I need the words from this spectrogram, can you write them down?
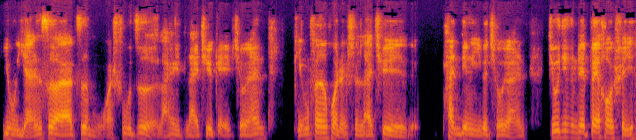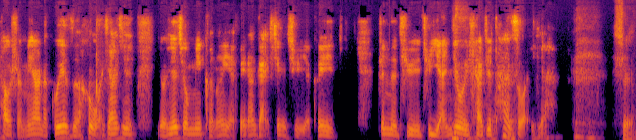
用颜色啊、字母啊、数字来来去给球员评分，或者是来去。判定一个球员究竟这背后是一套什么样的规则？我相信有些球迷可能也非常感兴趣，也可以真的去去研究一下，去探索一下。是。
